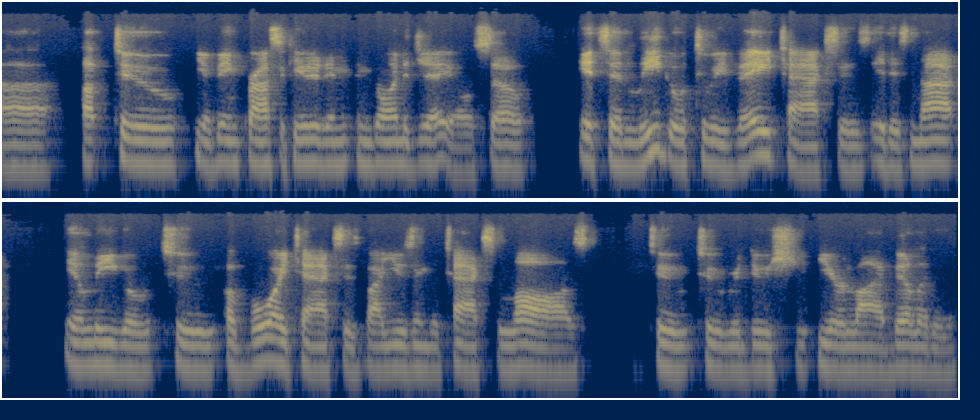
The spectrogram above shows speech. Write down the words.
uh, up to you know being prosecuted and, and going to jail. So it's illegal to evade taxes. It is not illegal to avoid taxes by using the tax laws to to reduce your liability.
